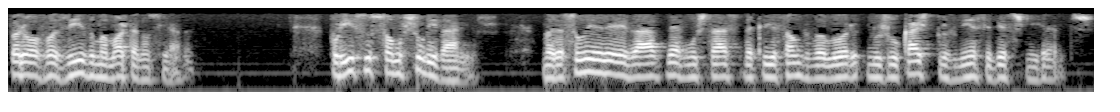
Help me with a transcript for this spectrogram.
para o vazio de uma morte anunciada. Por isso, somos solidários, mas a solidariedade deve mostrar-se na criação de valor nos locais de proveniência desses migrantes.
